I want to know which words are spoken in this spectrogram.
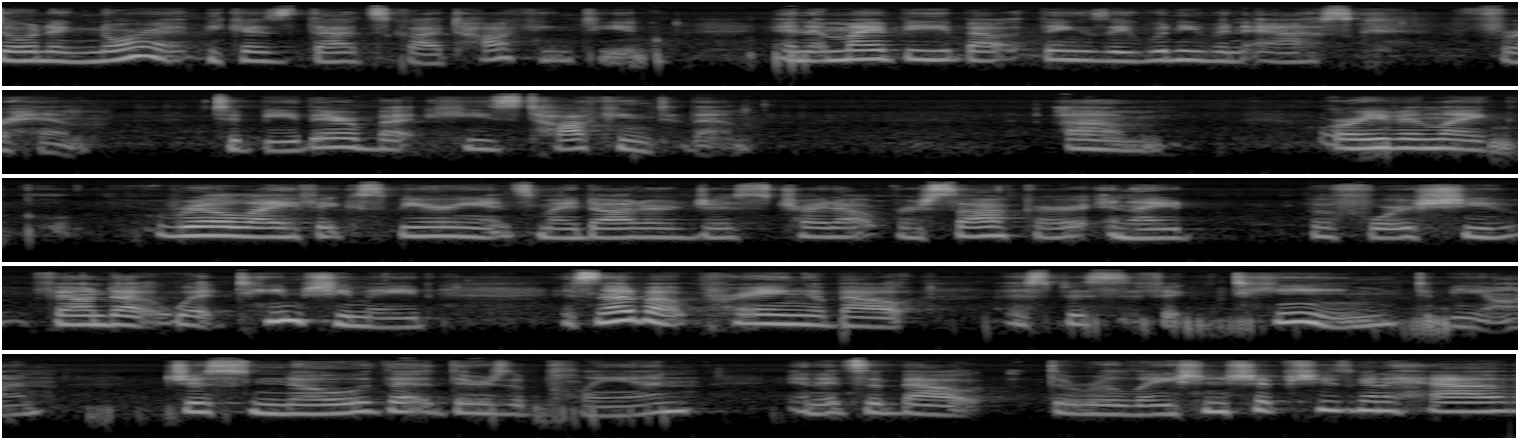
don't ignore it because that's God talking to you. And it might be about things they wouldn't even ask for him to be there, but he's talking to them. Um, or even like real life experience. My daughter just tried out for soccer, and I before she found out what team she made. It's not about praying about a specific team to be on. Just know that there's a plan and it's about the relationship she's going to have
